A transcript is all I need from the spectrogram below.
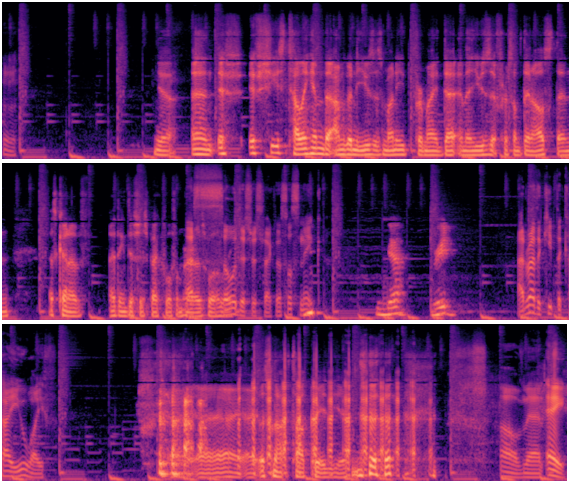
hmm. Yeah, and if if she's telling him that I'm going to use his money for my debt and then use it for something else, then that's kind of I think disrespectful from her that's as well. so like- disrespectful. That's so snake. Yeah. Read. I'd rather keep the Caillou wife. all right, all right, all right, all right, Let's not talk crazy here. oh man, hey,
